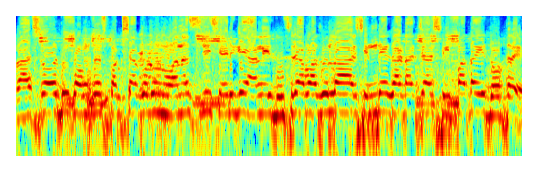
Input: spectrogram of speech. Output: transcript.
राष्ट्रवादी काँग्रेस पक्षाकडून वनश्री शेडगे आणि दुसऱ्या बाजूला शिंदे गटाच्या शिल्पाताई धोत्रे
